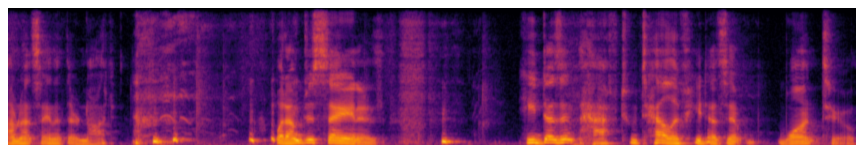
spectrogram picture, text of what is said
I'm not saying that they're not. what I'm just saying is he doesn't have to tell if he doesn't want to.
